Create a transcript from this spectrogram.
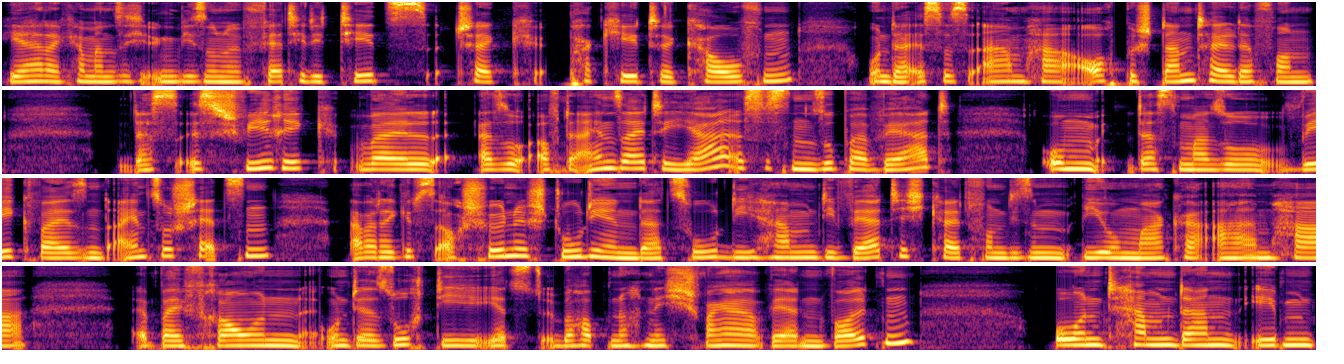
Ja, da kann man sich irgendwie so eine Fertilitätscheck-Pakete kaufen und da ist das AMH auch Bestandteil davon. Das ist schwierig, weil also auf der einen Seite ja, es ist ein super Wert, um das mal so wegweisend einzuschätzen. Aber da gibt es auch schöne Studien dazu, die haben die Wertigkeit von diesem Biomarker AMH äh, bei Frauen untersucht, die jetzt überhaupt noch nicht schwanger werden wollten. und haben dann eben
